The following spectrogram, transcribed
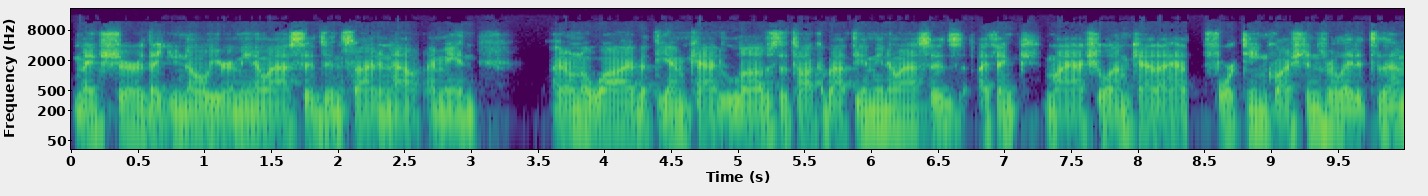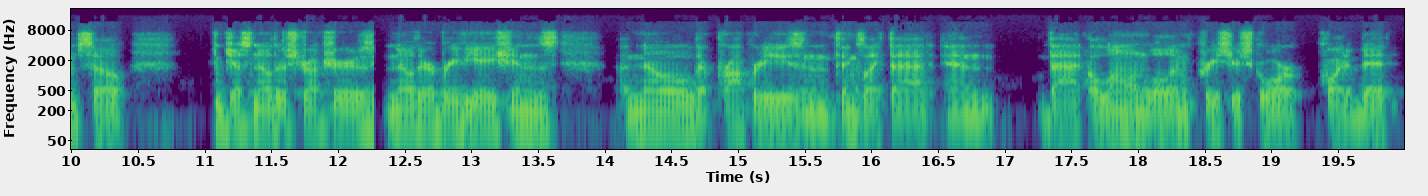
make sure that you know your amino acids inside and out. I mean, I don't know why, but the MCAT loves to talk about the amino acids. I think my actual MCAT, I had 14 questions related to them. So just know their structures, know their abbreviations, know their properties and things like that. And that alone will increase your score quite a bit.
